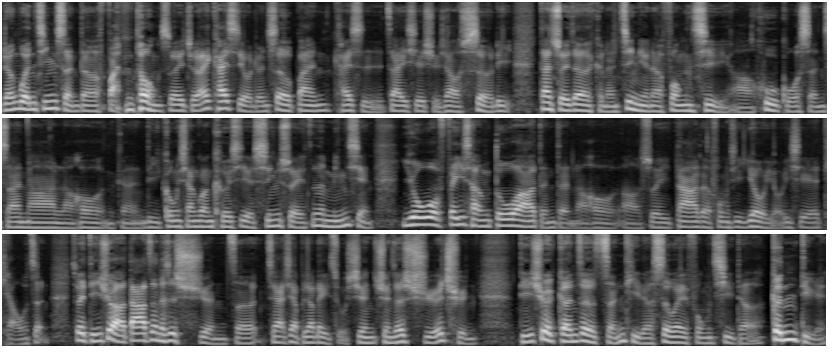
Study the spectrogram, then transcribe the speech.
人文精神的反动，所以觉得哎，开始有人社班开始在一些学校设立。但随着可能近年的风气啊，护国神山啊，然后可能理工相关科系的薪水真的明显优渥非常多啊，等等，然后啊，所以大家的风气又有一些。调整，所以的确啊，大家真的是选择现在现在不叫类组，选选择学群，的确跟这个整体的社会风气的更迭，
